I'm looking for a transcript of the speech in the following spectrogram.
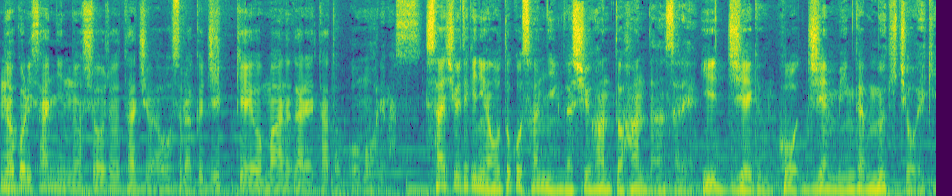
残り3人の少女たちはおそらく実刑を免れたと思われます。最終的には男3人が主犯と判断され、イ・ジェグン、ホ・ジェンミンが無期懲役、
